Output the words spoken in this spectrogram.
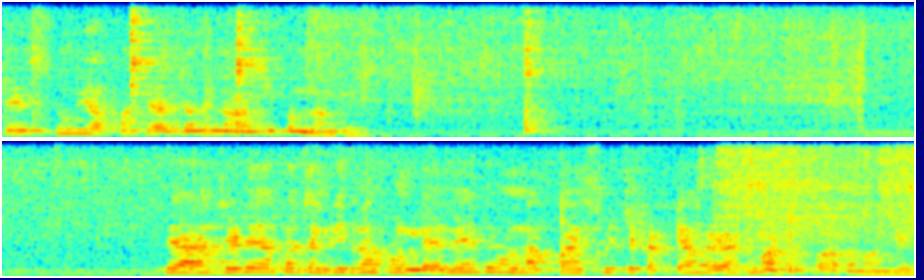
ਤੇ ਇਸ ਨੂੰ ਵੀ ਆਪਾਂ ਪਿਆਜ਼ਾਂ ਦੇ ਨਾਲ ਹੀ ਭੁੰਨਾਂਗੇ। ਪਿਆਜ਼ ਜਿਹੜੇ ਆਪਾਂ ਚੰਗੀ ਤਰ੍ਹਾਂ ਭੁੰਨ ਲਏ ਨੇ ਤੇ ਹੁਣ ਆਪਾਂ ਇਸ ਵਿੱਚ ਕੱਟਿਆ ਹੋਇਆ ਟਮਾਟਰ ਪਾ ਦੇਵਾਂਗੇ।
